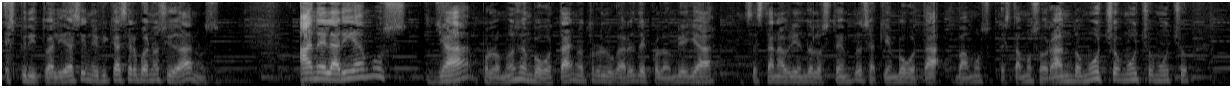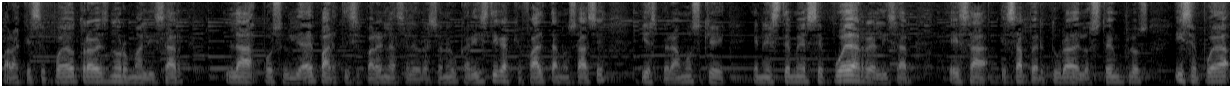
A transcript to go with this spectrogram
Espiritualidad significa ser buenos ciudadanos. Anhelaríamos ya, por lo menos en Bogotá, en otros lugares de Colombia ya se están abriendo los templos. Aquí en Bogotá vamos, estamos orando mucho, mucho, mucho para que se pueda otra vez normalizar la posibilidad de participar en la celebración eucarística que falta nos hace y esperamos que en este mes se pueda realizar esa, esa apertura de los templos y se pueda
